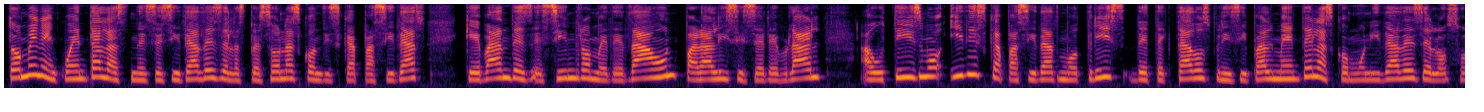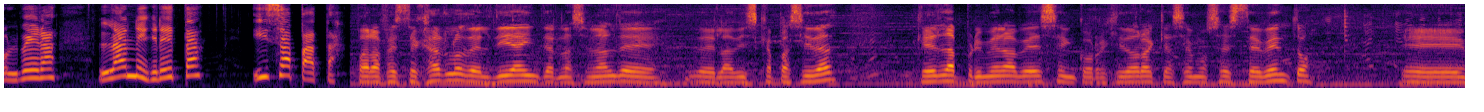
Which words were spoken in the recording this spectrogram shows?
tomen en cuenta las necesidades de las personas con discapacidad que van desde síndrome de Down, parálisis cerebral, autismo y discapacidad motriz, detectados principalmente en las comunidades de Los Olvera, La Negreta y Zapata. Para festejarlo del Día Internacional de, de la Discapacidad, que es la primera vez en Corregidora que hacemos este evento. Eh,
